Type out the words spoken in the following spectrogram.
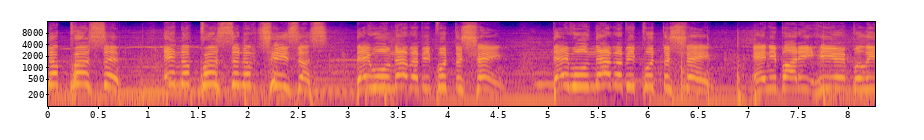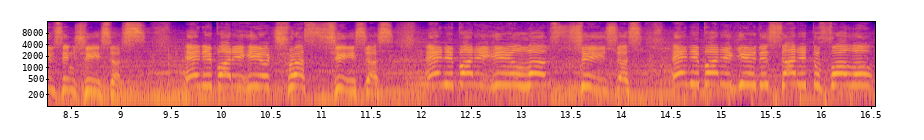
the person, in the person of Jesus, they will never be put to shame. They will never be put to shame. Anybody here believes in Jesus? Anybody here trusts Jesus? Anybody here loves Jesus? Anybody here decided to follow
